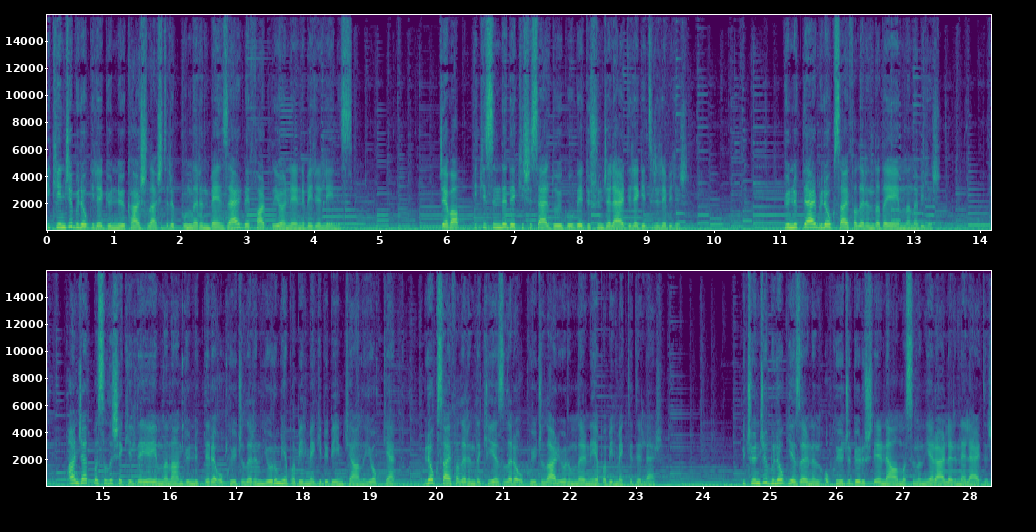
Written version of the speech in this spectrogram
İkinci blog ile günlüğü karşılaştırıp bunların benzer ve farklı yönlerini belirleyiniz. Cevap, ikisinde de kişisel duygu ve düşünceler dile getirilebilir. Günlükler blog sayfalarında da yayımlanabilir. Ancak basılı şekilde yayımlanan günlüklere okuyucuların yorum yapabilme gibi bir imkanı yokken, blog sayfalarındaki yazılara okuyucular yorumlarını yapabilmektedirler. Üçüncü blog yazarının okuyucu görüşlerini almasının yararları nelerdir?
